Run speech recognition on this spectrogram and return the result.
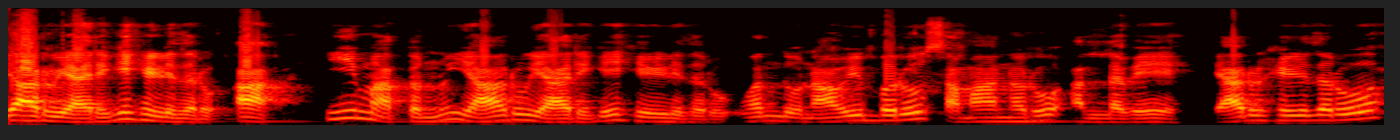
ಯಾರು ಯಾರಿಗೆ ಹೇಳಿದರು? ಆ, ಈ ಮಾತನ್ನು ಯಾರು ಯಾರಿಗೆ ಹೇಳಿದರು? ಒಂದು ನಾವಿಬ್ಬರು ಸಮಾನರು ಅಲ್ಲವೇ? ಯಾರು ಹೇಳಿದರು?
